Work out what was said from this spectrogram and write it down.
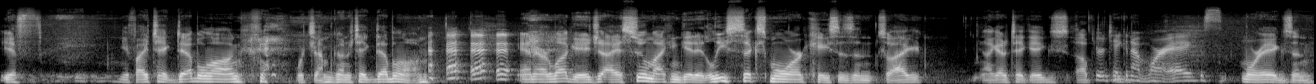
if, if I take Deb along, which I'm going to take Deb along, and our luggage, I assume I can get at least six more cases, and so I, I got to take eggs up, You're taking up more eggs. more eggs, and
